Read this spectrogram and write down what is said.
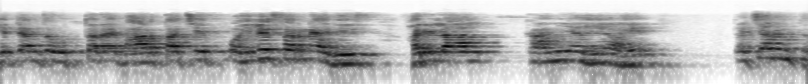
हे त्यांचं उत्तर आहे. भारताचे पहिले सरन्यायाधीश हरिलाल कानिया हे आहे त्याच्यानंतर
